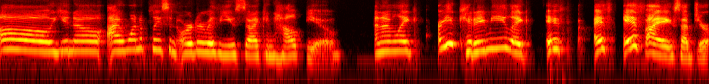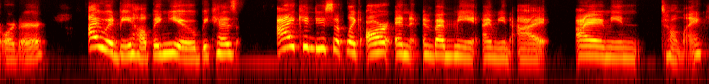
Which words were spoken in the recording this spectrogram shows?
oh, you know, I want to place an order with you so I can help you. And I'm like, are you kidding me? Like, if if if I accept your order, I would be helping you because I can do something like our and, and by me, I mean I I mean Tonlé.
